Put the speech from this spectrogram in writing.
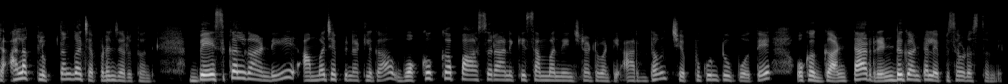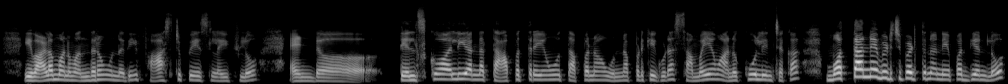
చాలా క్లుప్తంగా చెప్పడం జరుగుతుంది. బేసికల్గా అండి అమ్మ చెప్పినట్లుగా ఒక్కొక్క పాసురానికి సంబంధించినటువంటి అర్థం చెప్పుకుంటూ పోతే ఒక గంట రెండు గంటల ఎపిసోడ్ వస్తుంది. ఇవాళ మనం అందరం ఉన్నది ఫాస్ట్ పేస్ లైఫ్లో అండ్ తెలుసుకోవాలి అన్న తాపత్రయం తపన ఉన్నప్పటికీ కూడా సమయం అనుకూలించక మొత్తాన్నే విడిచిపెడుతున్న నేపథ్యంలో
